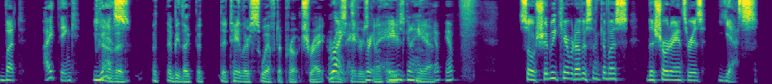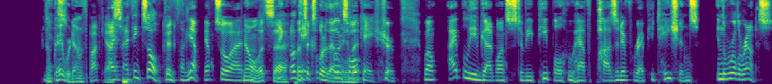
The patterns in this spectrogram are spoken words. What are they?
But I think, Kind of yes. a- That'd be like the, the Taylor Swift approach, right? Or right. haters right. going to hate. Haters going to hate. Yeah. Yep. Yep. So should we care what others think of us? The shorter answer is yes. Okay, Yes. we're done with the podcast. I think so. Good. Uh, yep. Yep. So uh, no, let's uh, Okay, let's explore that a let's- little bit. Okay, sure. Well, I believe God wants us to be people who have positive reputations in the world around us,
